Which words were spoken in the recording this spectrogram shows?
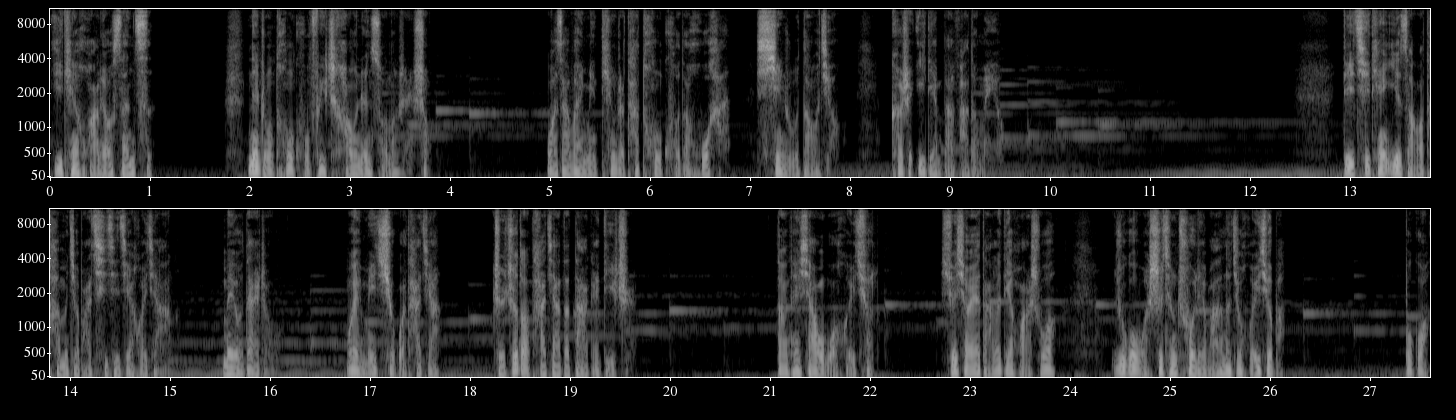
一天化疗三次，那种痛苦非常人所能忍受。我在外面听着他痛苦的呼喊，心如刀绞，可是一点办法都没有。第七天一早，他们就把琪琪接回家了，没有带着我，我也没去过他家，只知道他家的大概地址。当天下午我回去了，学校也打了电话说，如果我事情处理完了就回去吧。不过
